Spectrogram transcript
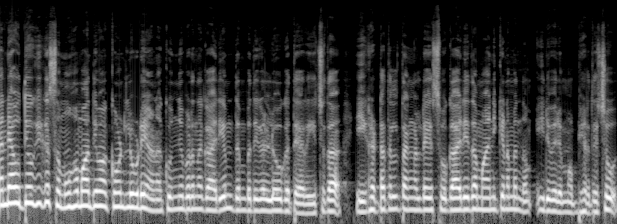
തന്റെ ഔദ്യോഗിക സമൂഹമാധ്യമ അക്കൗണ്ടിലൂടെയാണ് കുഞ്ഞു പിറന്ന കാര്യം ദമ്പതികൾ ലോകത്തെ അറിയിച്ചത്. ഈ ഘട്ടത്തിൽ തങ്ങളുടെ സ്വകാര്യത മാനിക്കണമെന്നും ഇരുവരും അഭ്യർത്ഥിച്ചു.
